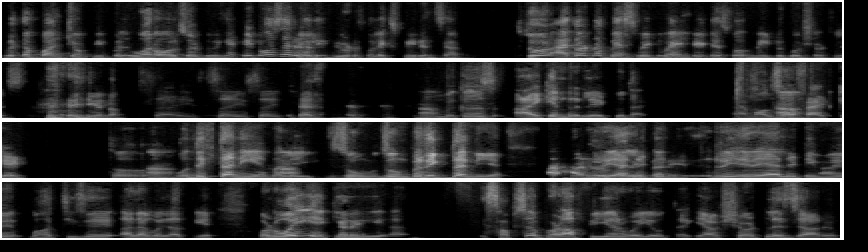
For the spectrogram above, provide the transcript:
with a bunch of people who are also doing it, it was a really beautiful experience. Yeah. So I thought the best way to end it is for me to go shirtless. you know. Sorry, sorry, sorry. That's, that's, uh. Because I can relate to that. I am also a fat kid तो हाँ. वो दिखता नहीं है भले ही जूम जूम पे दिखता नहीं है रियलिटी हाँ, रियलिटी हाँ, में बहुत चीज़ें अलग हो जाती है। बट वही है कि सबसे बड़ा फियर वही होता है कि आप शर्टलेस जा रहे हो।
